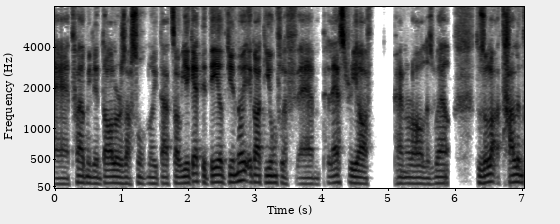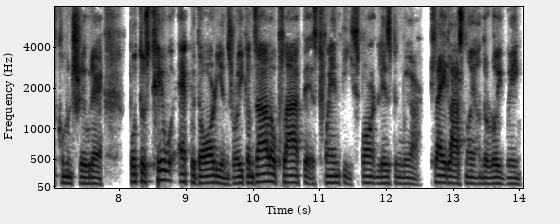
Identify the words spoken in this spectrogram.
uh, 12 million dollars or something like that. So you get the deal. Do You know, you got the young fella, um, Pellistri off Penarol as well. There's a lot of talent coming through there. But there's two Ecuadorians, right? Gonzalo Plata is 20, Sporting Lisbon winger, played last night on the right wing.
